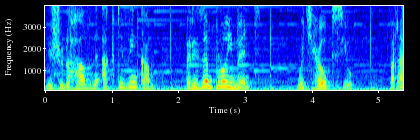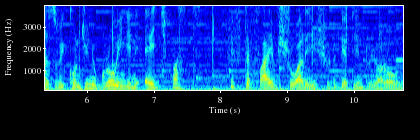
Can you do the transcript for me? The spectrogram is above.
you should have the active income. There is employment which helps you. But as we continue growing in age, past 55, surely you should get into your own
